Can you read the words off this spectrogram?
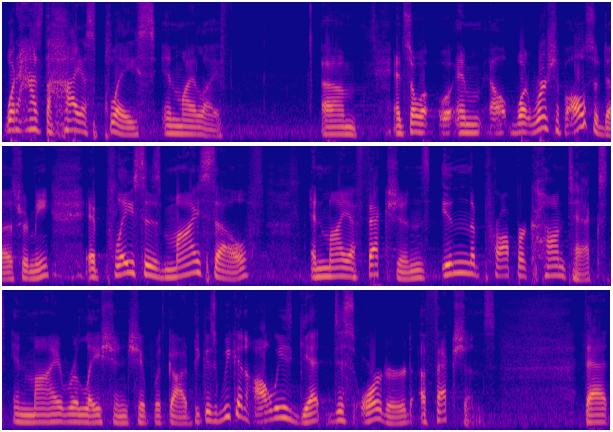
what has the highest place in my life? Um, and so, and uh, what worship also does for me, it places myself and my affections in the proper context in my relationship with God. Because we can always get disordered affections. That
